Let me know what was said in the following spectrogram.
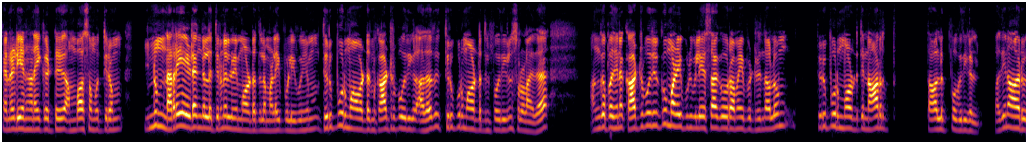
கனடியன் அணைக்கட்டு அம்பாசமுத்திரம் இன்னும் நிறைய இடங்களில் திருநெல்வேலி மாவட்டத்தில் மழைப்பொழிவையும் திருப்பூர் மாவட்டம் காற்றுப்பகுதிகள் அதாவது திருப்பூர் மாவட்டத்தின் பகுதிகள் சொல்லலாம் இதை. அங்கே பார்த்தீங்கன்னா காற்றுப்பகுதிக்கும் மழைப்பொழிவு லேசாக ஒரு அமைப்பெற்றிருந்தாலும் திருப்பூர் மாவட்டத்தின் நார்த் தாலுக் பகுதிகள் பதினாறு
